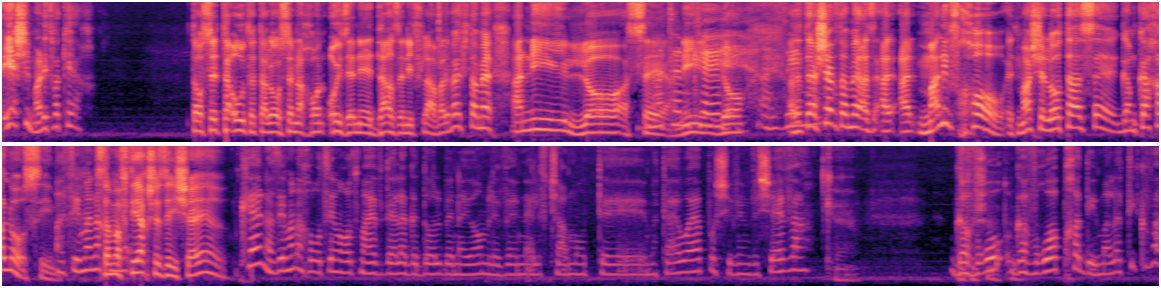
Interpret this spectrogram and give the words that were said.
יש עם מה להתווכח. אתה עושה טעות, אתה לא עושה נכון, אוי, זה נהדר, זה נפלא, אבל ברגע שאתה אומר, אני לא אעשה, אני. לא... אז אתה יושב ואתה אומר, אז על- על- מה לבחור? את מה שלא תעשה, גם ככה לא עושים. אז אם אתה אנחנו- מבטיח שזה יישאר? כן, אז אם אנחנו רוצים לראות מה ההבדל הגדול בין היום לבין 1900, אה, מתי הוא היה פה? 77? כן. גברו, גברו הפחדים על התקווה.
